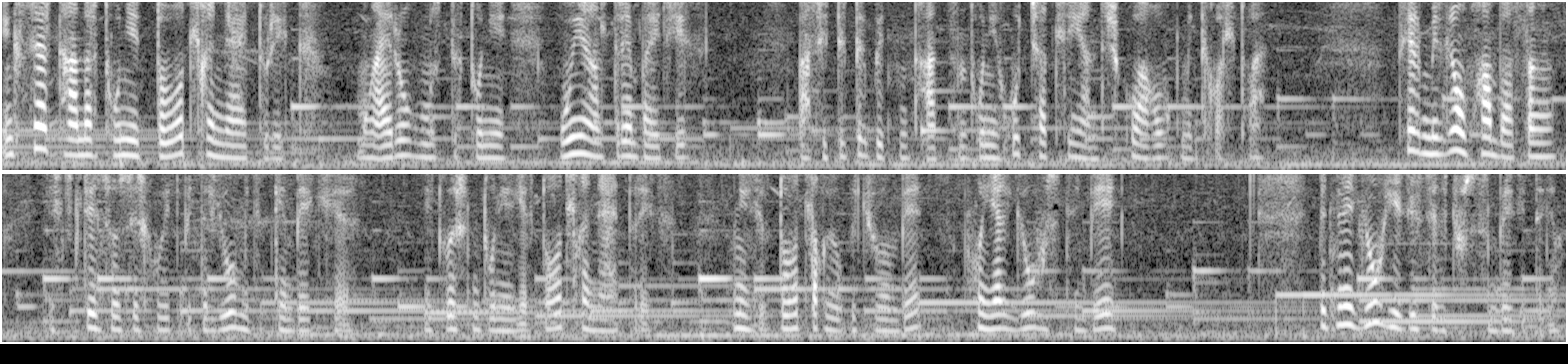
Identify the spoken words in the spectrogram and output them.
Ингэсээр та нар түүний дуудлагын найдварыг мөн ариун хүмүүстэг түүний үеийн алдрын баялагийг бас итгэдэг бидэнд хадсан түүний хүч чадлын яндшгүй агууг мэдэх болтугай. Тэгэхээр мэрэгэн ухаан болон илчлэлийн сүнс ирэх үед бид нар юу мэддэг юм бэ гэхээр нэгдүгээрт нь түүний яг дуудлагын найдварыг Бидний дуудлага юу гэж юу юм бэ? Бурхан яг юу хүсдэг юм бэ? Бидний юу хийгээсэ гэж хүссэн бэ гэдэг юм.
